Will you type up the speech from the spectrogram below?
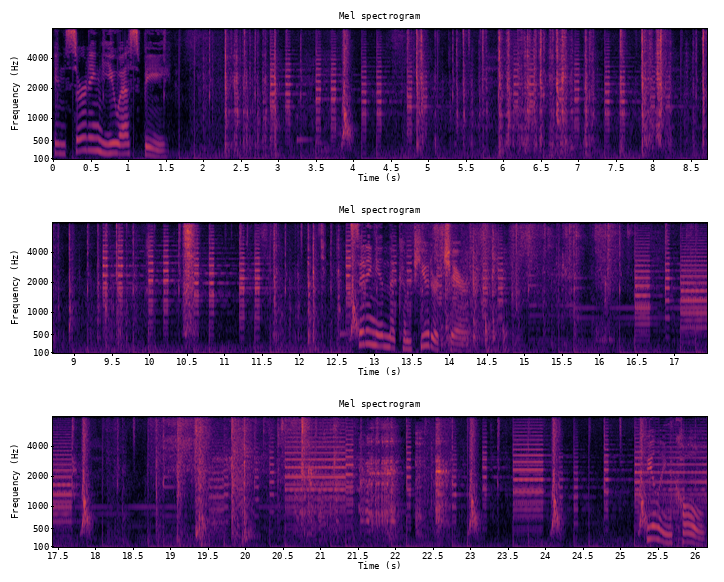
Inserting USB. Sitting in the computer chair. Feeling cold.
